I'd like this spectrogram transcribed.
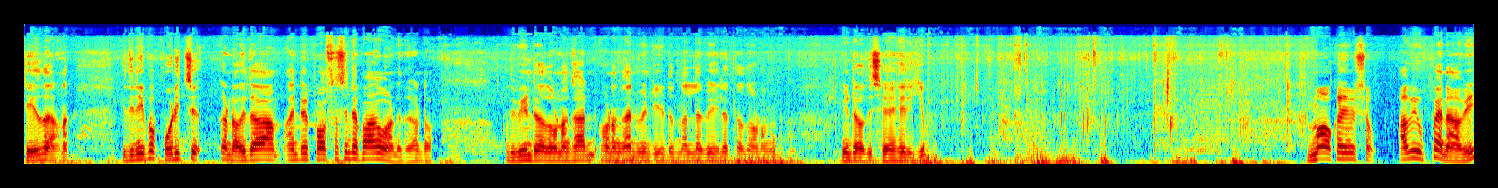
ചെയ്തതാണ്. ഇതിനിപ്പോൾ പൊടിച്ച് കണ്ടോ ഇത് അതിന്റെ പ്രോസസ്സിന്റെ ഭാഗമാണിത് കണ്ടോ? അത് വീണ്ടും അത് ഉണങ്ങാൻ ഉണങ്ങാൻ വേണ്ടിയിട്ട് നല്ല വെയിലത്ത് അത് ഉണങ്ങും. വീണ്ടും അത് ശേഖരിക്കും. അമ്മ ഒക്കെ നിമിഷം. അവി ഉപ്പനാ അവി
